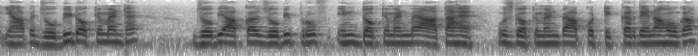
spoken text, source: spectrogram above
यहाँ पे जो भी डॉक्यूमेंट है, जो भी आपका जो भी प्रूफ इन डॉक्यूमेंट में आता है, उस डॉक्यूमेंट पे आपको टिक कर देना होगा।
